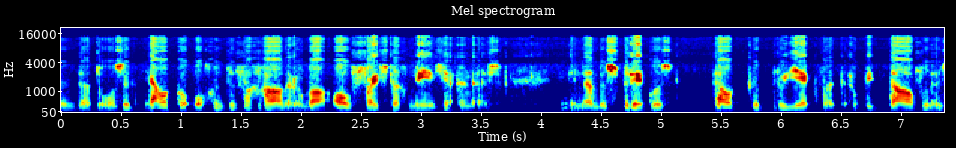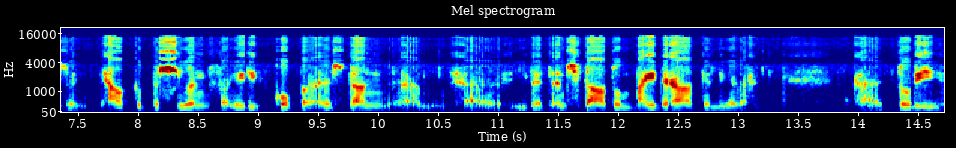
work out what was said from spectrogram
is dat ons dit elke oggend te vergader waar al 50 mense in is. En dan bespreek ons elke projek wat op die tafel is en elke persoon van hierdie koppe is dan ehm um, uh, jy weet in staat om bydrae te lewer uh tot die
